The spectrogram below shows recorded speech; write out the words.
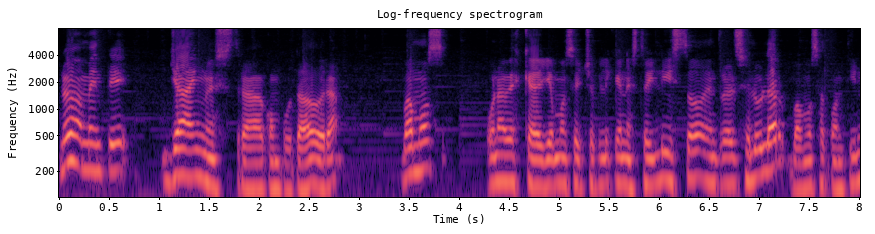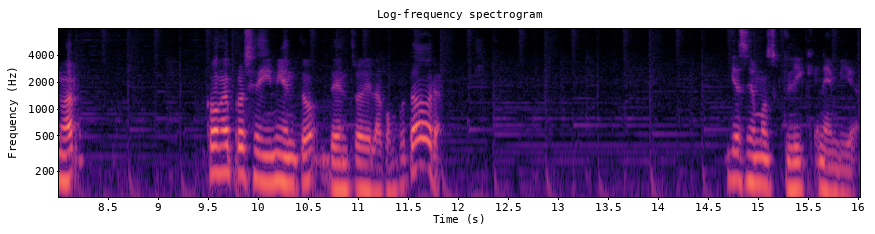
Nuevamente ya en nuestra computadora vamos una vez que hayamos hecho clic en estoy listo dentro del celular vamos a continuar con el procedimiento dentro de la computadora. Y hacemos clic en enviar.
